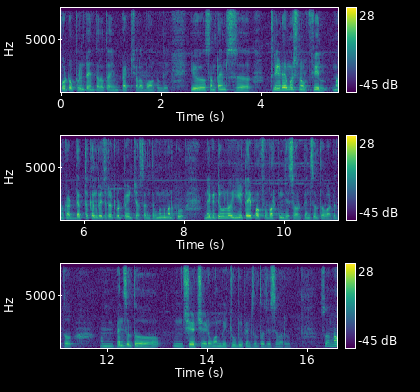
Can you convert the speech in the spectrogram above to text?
ఫోటో ప్రింట్ అయిన తర్వాత ఇంపాక్ట్ చాలా బాగుంటుంది. You sometimes three dimensional feel మనకు ఆ డెప్త్ కనిపించేటట్టు కూడా పెయింట్ చేస్తారు. ఇంతకుముందు మనకు నెగిటివ్లో ఈ టైప్ ఆఫ్ వర్కింగ్ చేసేవాడు పెన్సిల్తో వాటితో పెన్సిల్తో షేడ్ చేయడం వన్ బి టూ బి పెన్సిల్తో చేసేవారు. సో నా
